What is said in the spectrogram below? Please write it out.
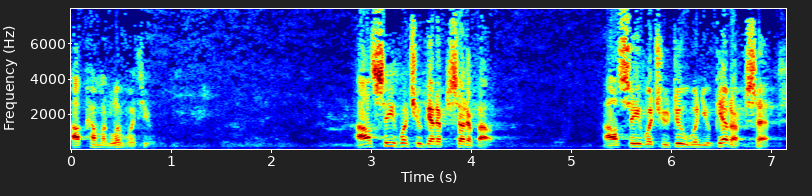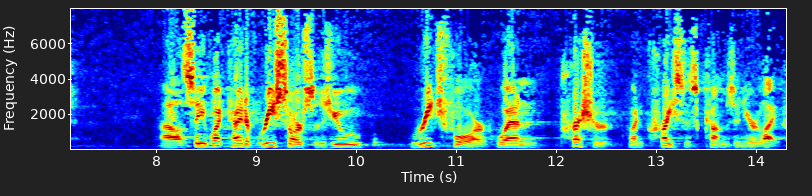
I'll come and live with you. I'll see what you get upset about. I'll see what you do when you get upset. I'll see what kind of resources you reach for when pressure, when crisis comes in your life.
